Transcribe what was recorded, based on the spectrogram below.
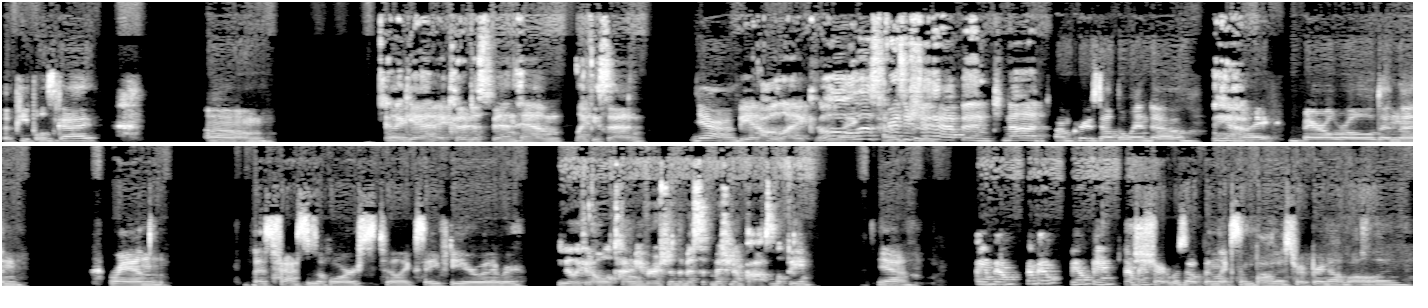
the Peeples guy. Um, And like, again, it could have just been him, like you said, yeah, being all like, "Oh, Like, this crazy um, shit happened." Not, Tom cruised out the window, yeah, like barrel rolled, and then ran as fast as a horse to like safety or whatever. you know, like an old timey version of the Mission Impossible theme. Yeah, Bam, bam, bam, bam, bam, bam, bam. his shirt was open like some bodice ripper novel, and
